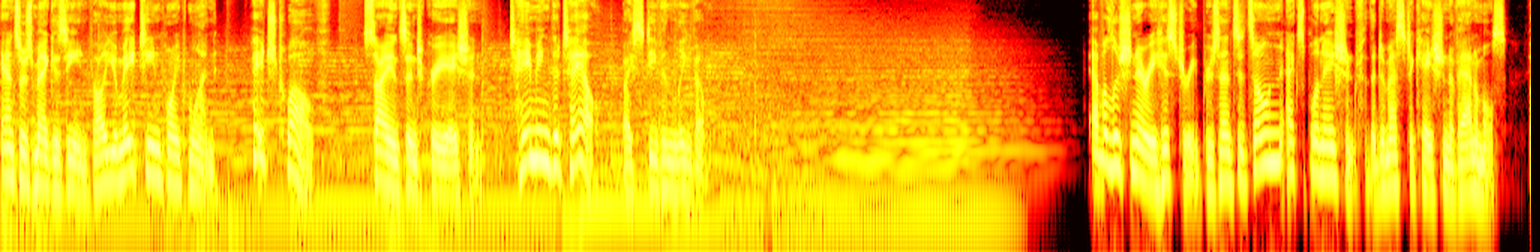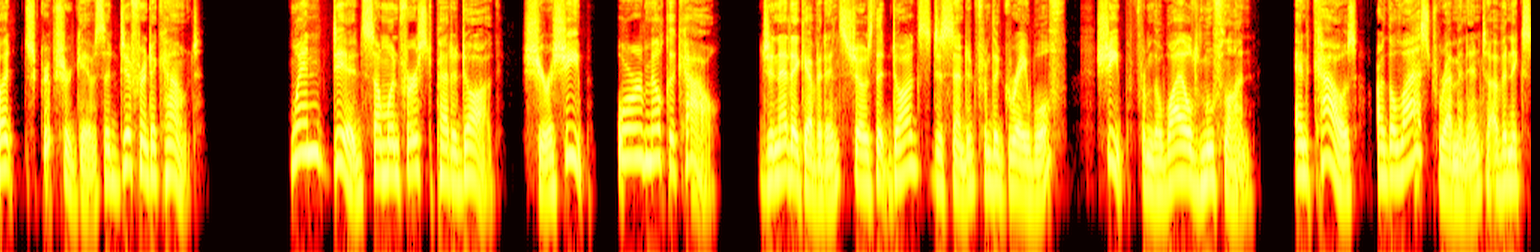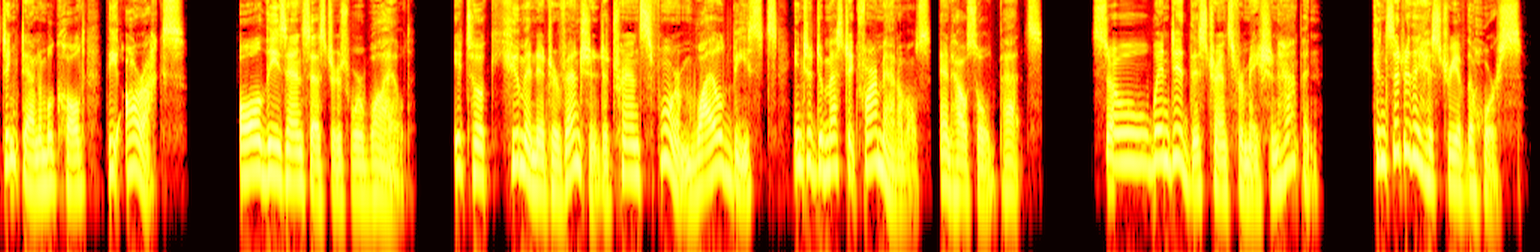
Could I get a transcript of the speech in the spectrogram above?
Answers Magazine, Volume 18.1, page 12. Science and Creation Taming the Tale by Stephen Leavell. Evolutionary history presents its own explanation for the domestication of animals, but Scripture gives a different account. When did someone first pet a dog, shear a sheep, or milk a cow? Genetic evidence shows that dogs descended from the gray wolf, sheep from the wild mouflon, and cows are the last remnant of an extinct animal called the aurochs. All these ancestors were wild. It took human intervention to transform wild beasts into domestic farm animals and household pets. So, when did this transformation happen? Consider the history of the horse.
